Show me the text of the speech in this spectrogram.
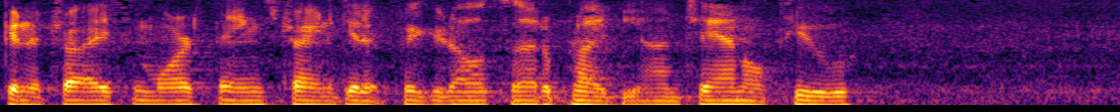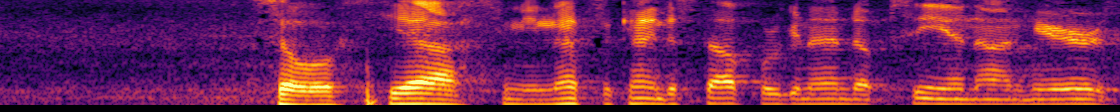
gonna try some more things trying to get it figured out so that'll probably be on channel too so yeah I mean that's the kind of stuff we're gonna end up seeing on here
